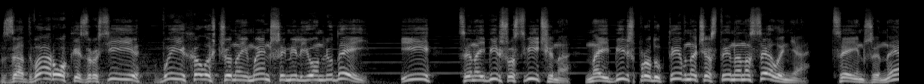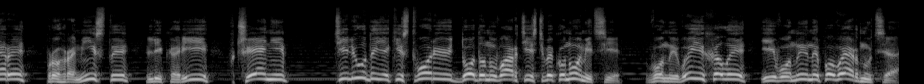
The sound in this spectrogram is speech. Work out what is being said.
За два роки з Росії виїхало щонайменше мільйон людей, і це найбільш освічена, найбільш продуктивна частина населення. Це інженери, програмісти, лікарі, вчені, ті люди, які створюють додану вартість в економіці. Вони виїхали і вони не повернуться.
